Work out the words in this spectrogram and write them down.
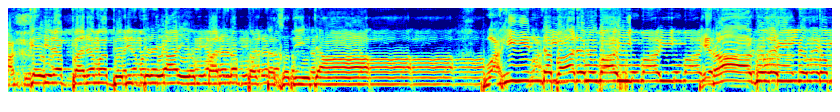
മക്കയിലെ പരമദരിദ്രയായും മരണപ്പെട്ട ഖദീജ വഹീന്റെ ഭാരവുമായി ഇറാഖുകയിൽ നിന്നും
